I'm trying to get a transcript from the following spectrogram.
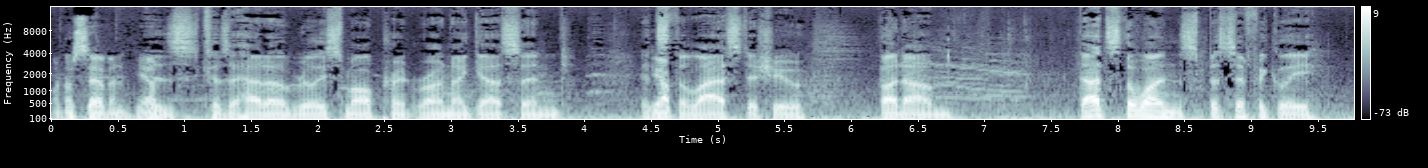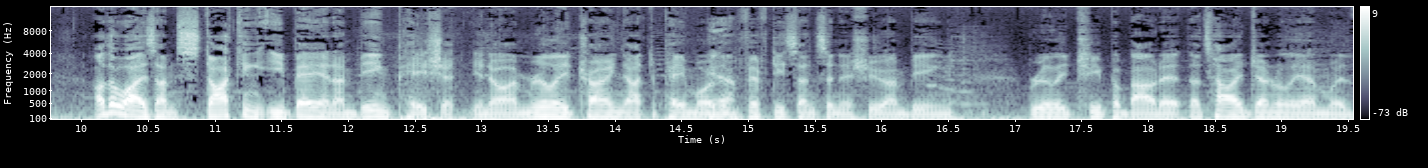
107. Yeah. is because it had a really small print run, I guess, and it's Yep. the last issue. But um, that's the one specifically. Otherwise, I'm stalking eBay and I'm being patient. You know, I'm really trying not to pay more Yeah. than fifty cents an issue. I'm being really cheap about it. That's how I generally am with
